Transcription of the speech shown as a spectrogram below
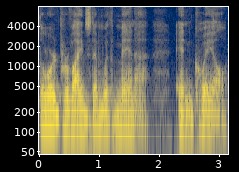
The Lord provides them with manna and quail.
